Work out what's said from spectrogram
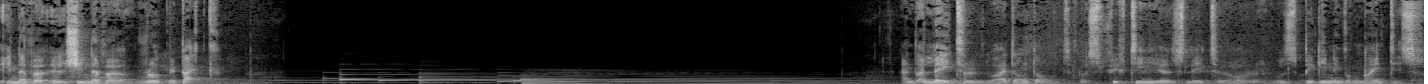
he never uh, she never wrote me back. And I later, I don't know, it was 15 years later, or it was beginning of 90s,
